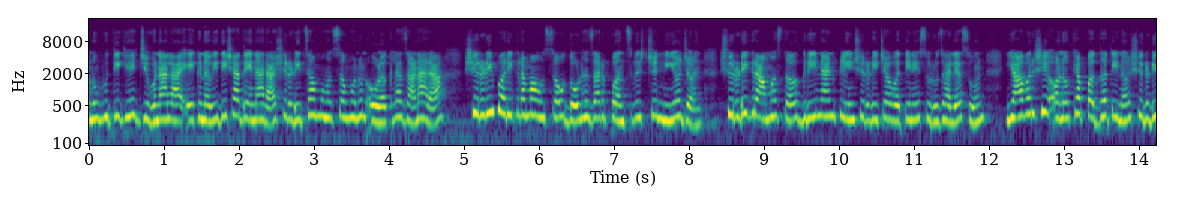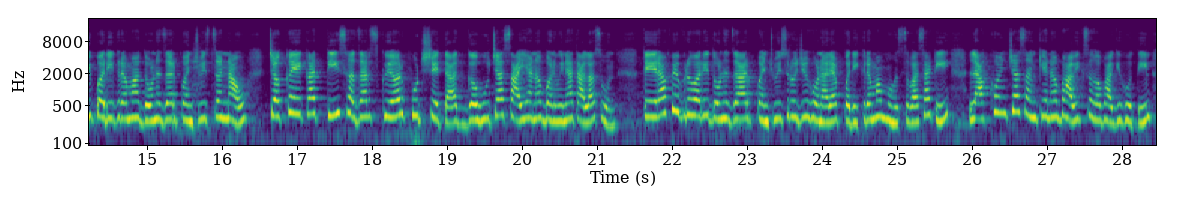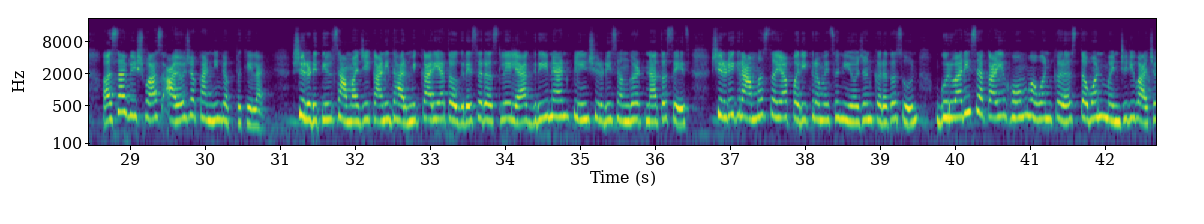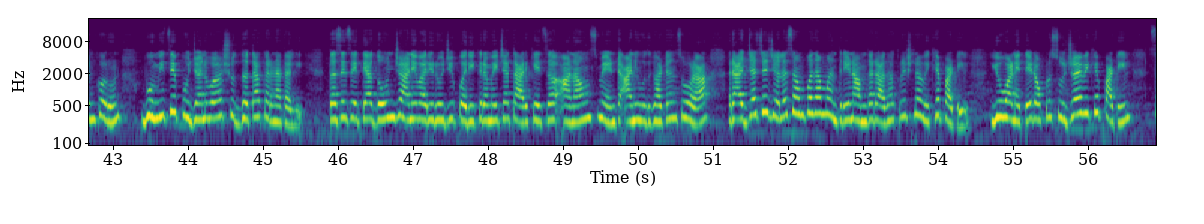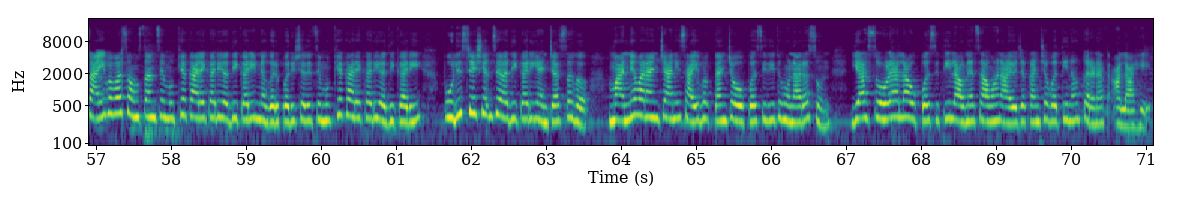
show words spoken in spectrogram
अनुभूती घेत जीवनाला एक नवी दिशा देणारा शिर्डीचा महोत्सव म्हणून ओळखला जाणारा शिर्डी परिक्रमा उत्सव दोन हजार पंचवीसचे नियोजन शिर्डी ग्रामस्थ ग्रीन अँड क्लीन शिर्डीच्या वतीने सुरू झाले असून यावर्षी अनोख्या पद्धतीनं शिर्डी परिक्रमा दोन हजार पंचवीसचं नाव चक्क एका तीस हजार स्क्वेअर फूट शेतात गहूच्या साह्यानं बनविण्यात आलं असून तेरा फेब्रुवारी दोन हजार पंचवीस रोजी होणाऱ्या परिक्रमा महोत्सवासाठी लाखोंच्या संख्येनं भाविक सहभागी होतील असा विश्वास आयोजकांनी व्यक्त केलाय. शिर्डीतील सामाजिक आणि धार्मिक कार्यात अग्रेसर असलेल्या ग्रीन अँड क्लीन शिर्डी संघटना तसेच शिर्डी ग्रामस्थ या परिक्रमेचं नियोजन करत असून गुरुवारी सकाळी होम हवन करत स्तवन मंजिरी वाचन करून भूमीचे पूजन व शुद्धता करण्यात आली. तसेच येत्या दोन जानेवारी रोजी परिक्रमेच्या तारखेचं अनाउन्समेंट आणि उद्घाटन सोहळा राज्याचे जलसंपदा मंत्री नामदार राधाकृष्ण विखे पाटील युवा नेते डॉक्टर सुजय विखे पाटील साईबाबा संस्थांचे मुख्य कार्यकारी अधिकारी नगर परिषदेचे मुख्य कार्यकारी अधिकारी पोलीस स्टेशनचे अधिकारी यांच्यासह मान्यवरांच्या आणि साई भक्तांच्या उपस्थितीत होणार असून या सोहळ्याला उपस्थिती लावण्याचं आवाहन आयोजकांच्या वतीनं करण्यात आलं आहे.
